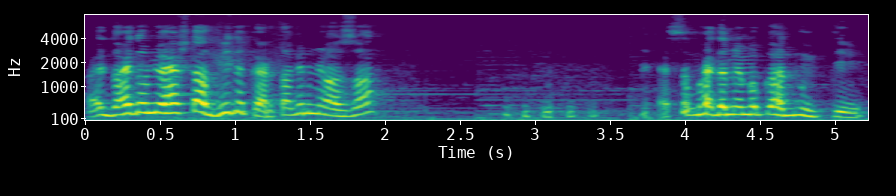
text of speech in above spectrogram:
Aí vai dormir o resto da vida, cara. Tá vendo meu azar? Essa moeda mesmo coisa de não ter.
